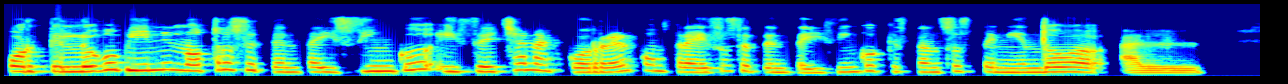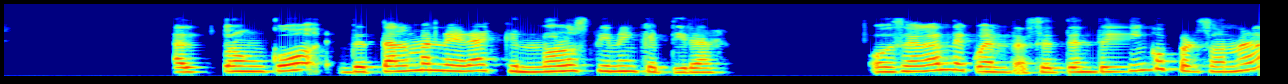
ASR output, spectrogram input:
porque luego vienen otros 75 y se echan a correr contra esos 75 que están sosteniendo al, al tronco de tal manera que no los tienen que tirar. O sea, hagan de cuenta, 75 personas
